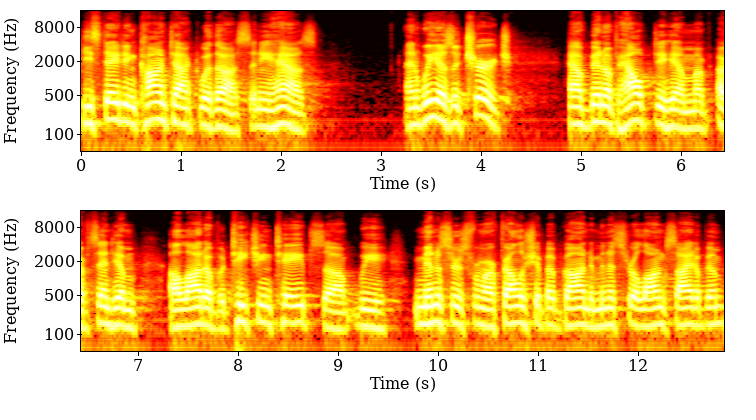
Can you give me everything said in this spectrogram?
he stayed in contact with us, and he has. And we as a church have been of help to him. I've, I've sent him a lot of teaching tapes. Uh, we ministers from our fellowship have gone to minister alongside of him.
